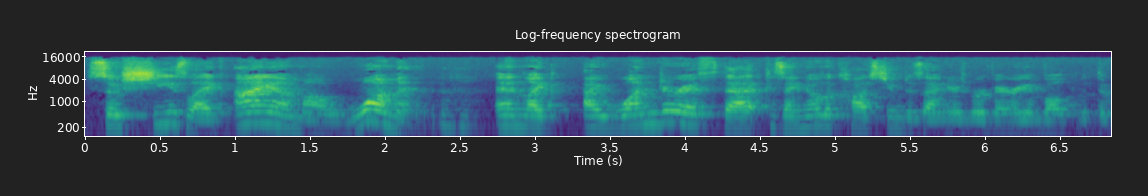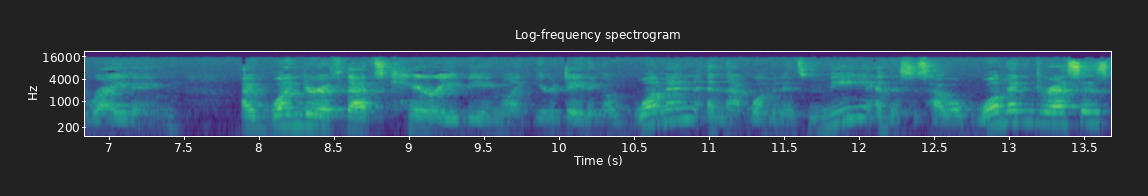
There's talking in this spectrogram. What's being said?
So she's like, I am a woman. Mm-hmm. And like, I wonder if that, because I know the costume designers were very involved with the writing. I wonder if that's Carrie being like, you're dating a woman, and that woman is me, and this is how a woman dresses.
